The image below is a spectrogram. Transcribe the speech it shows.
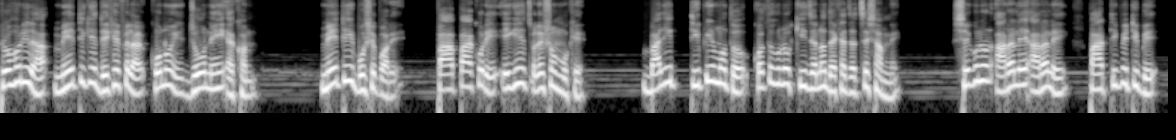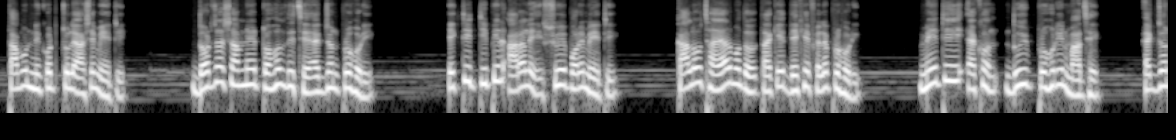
প্রহরীরা মেয়েটিকে দেখে ফেলার কোনোই জো নেই এখন। মেয়েটি বসে পড়ে, পা পা করে এগিয়ে চলে সম্মুখে। বালির টিপির মতো কতগুলো কি যেন দেখা যাচ্ছে সামনে। সেগুলোর আড়ালে আড়ালে পা টিপে টিপে তাঁবুর নিকট চলে আসে মেয়েটি। দরজার সামনে টহল দিচ্ছে একজন প্রহরী। একটি টিপির আড়ালে শুয়ে পড়ে মেয়েটি। কালো ছায়ার মতো তাকে দেখে ফেলে প্রহরী। মেয়েটি এখন দুই প্রহরীর মাঝে, একজন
